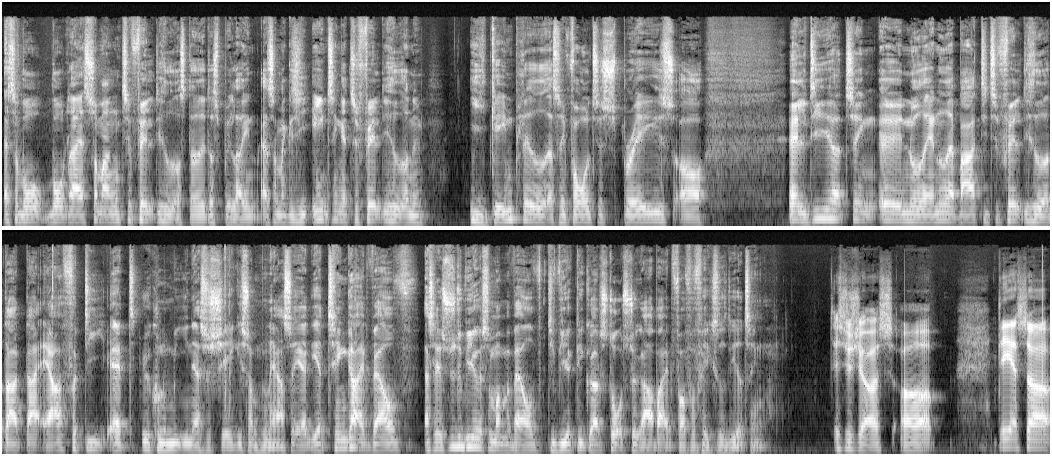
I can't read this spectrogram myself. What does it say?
altså, hvor, hvor der er så mange tilfældigheder stadig, der spiller ind. Altså, man kan sige, en ting er tilfældighederne i gameplayet, altså i forhold til sprays og alle de her ting. Øh, noget andet er bare de tilfældigheder, der, der er, fordi at økonomien er så shaky, som den er. Så jeg, jeg tænker, at Valve... Altså, jeg synes, det virker som om, at Valve de virkelig gør et stort stykke arbejde for at få fikset de her ting. Det synes jeg også, og det er så,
